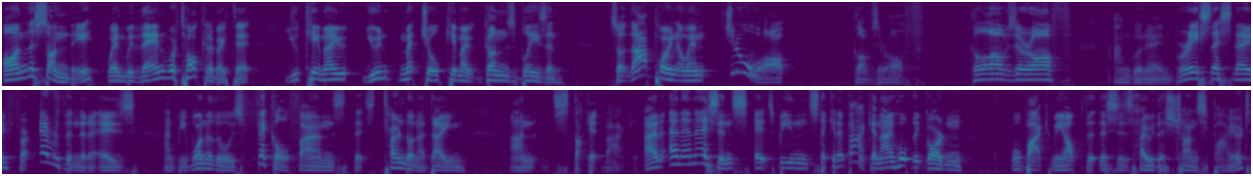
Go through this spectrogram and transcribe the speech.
on the Sunday, when we then were talking about it, you came out, you and Mitchell came out guns blazing. So at that point, I went, do you know what? Gloves are off. Gloves are off. I'm going to embrace this now for everything that it is and be one of those fickle fans that's turned on a dime and stuck it back. And, and in essence, it's been sticking it back. And I hope that Gordon will back me up that this is how this transpired.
